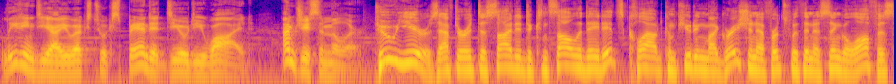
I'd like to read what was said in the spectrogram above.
leading DIUX to expand it DoD wide. I'm Jason Miller. Two years after it decided to consolidate its cloud computing migration efforts within a single office,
